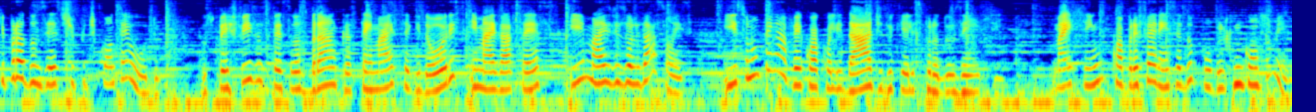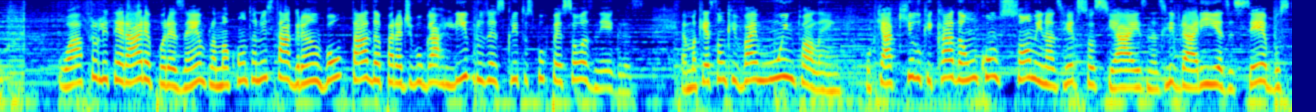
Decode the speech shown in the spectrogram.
que produzem esse tipo de conteúdo. Os perfis das pessoas brancas têm mais seguidores e mais acessos e mais visualizações. E isso não tem a ver com a qualidade do que eles produzem em si, mas sim com a preferência do público em consumir. O Afroliterária, por exemplo, é uma conta no Instagram voltada para divulgar livros escritos por pessoas negras. É uma questão que vai muito além, porque aquilo que cada um consome nas redes sociais, nas livrarias e sebos,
